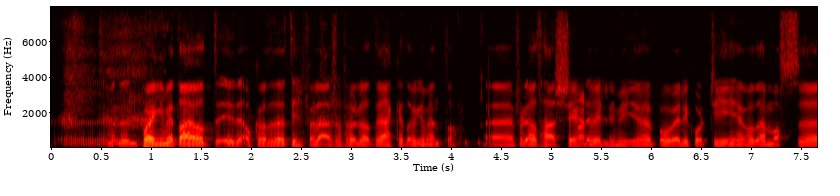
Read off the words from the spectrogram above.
Men poenget mitt er jo at i akkurat i det tilfellet her så føler jeg at det er ikke et argument. da. Eh, fordi at her skjer det veldig mye på veldig kort tid, og det er masse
